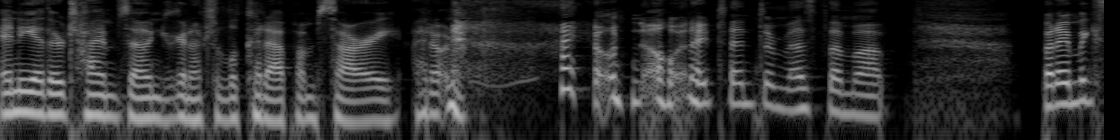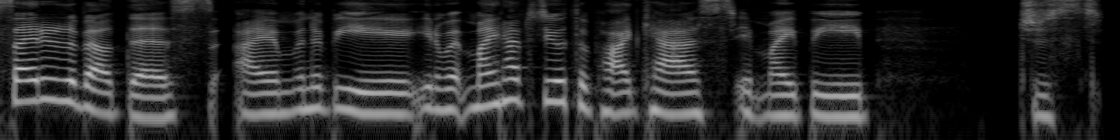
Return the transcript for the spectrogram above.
any other time zone, you're going to have to look it up. I'm sorry. I don't I don't know and I tend to mess them up. But I'm excited about this. I am going to be, you know, it might have to do with the podcast. It might be just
